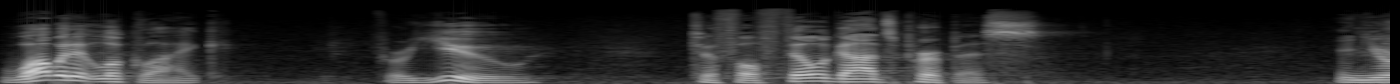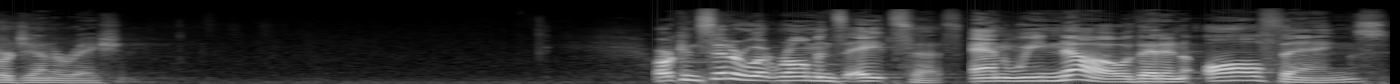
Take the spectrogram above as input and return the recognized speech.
What would it look like for you to fulfill God's purpose in your generation? Or consider what Romans 8 says. And we know that in all things,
